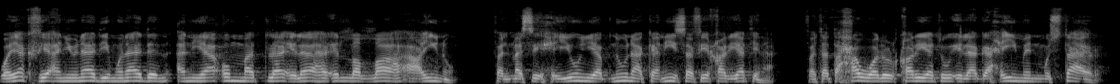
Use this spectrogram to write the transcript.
ويكفي أن ينادي مناد أن يا أمة لا إله إلا الله أعينوا. فالمسيحيون يبنون كنيسة في قريتنا فتتحول القرية إلى جحيم مستعر.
